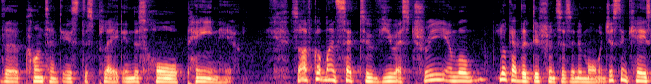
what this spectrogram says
the content is displayed in this whole pane here. So I've got mine set to view as tree and we'll look at the differences in a moment, just in case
